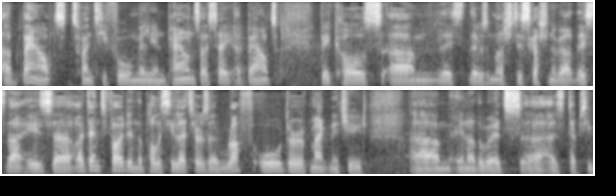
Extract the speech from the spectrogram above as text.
about £24 million. I say about because um, this, there was much discussion about this. That is uh, identified in the policy letter as a rough order of magnitude. Um, in other words, as Deputy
